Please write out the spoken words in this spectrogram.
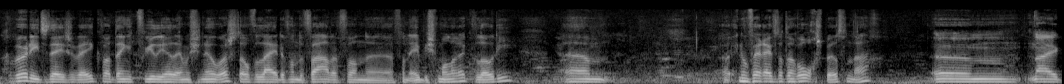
gebeurde iets deze week, wat denk ik voor jullie heel emotioneel was. Het overlijden van de vader van, van Ebi Smollerek, Vlodi. Um, in hoeverre heeft dat een rol gespeeld vandaag? Um, nou, ik,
